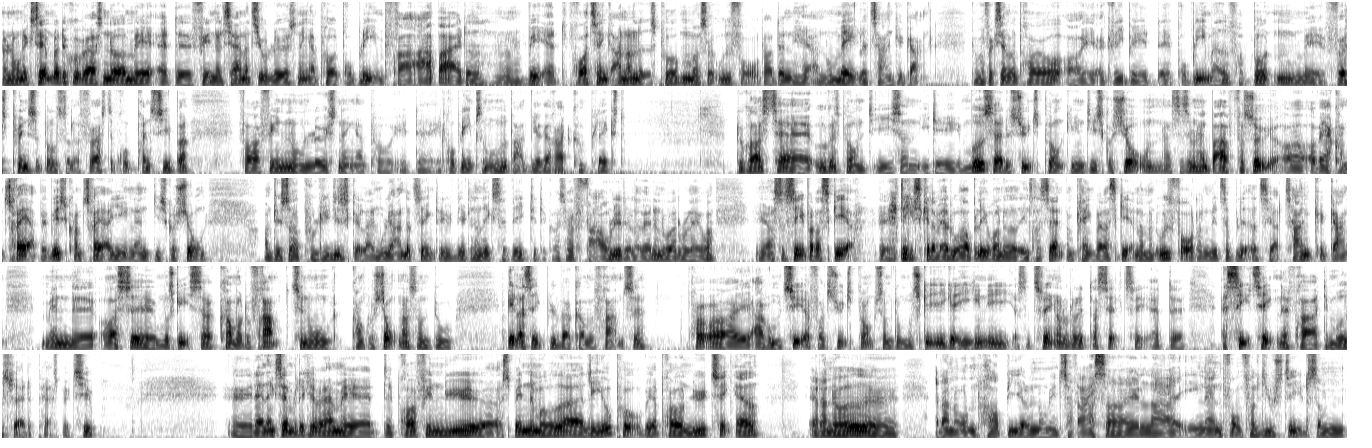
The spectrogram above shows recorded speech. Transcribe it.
Og nogle eksempler, det kunne være sådan noget med at finde alternative løsninger på et problem fra arbejdet, ved at prøve at tænke anderledes på dem, og så udfordre den her normale tankegang. Du kan fx prøve at, at gribe et problem ad fra bunden med first principles eller første principper, for at finde nogle løsninger på et, øh, et problem, som umiddelbart virker ret komplekst. Du kan også tage udgangspunkt i, sådan, i det modsatte synspunkt i en diskussion, altså simpelthen bare forsøge at, at være kontrær, bevidst kontrær i en eller anden diskussion, om det så er politisk eller alle mulige andre ting, det er i virkeligheden ikke så vigtigt. Det kan også være fagligt, eller hvad det nu er, du laver. Øh, og så se, hvad der sker. Øh, det skal der være, at du oplever noget interessant omkring, hvad der sker, når man udfordrer den etablerede til tankegang. Men også måske så kommer du frem til nogle konklusioner, som du ellers ikke ville være kommet frem til. Prøv at øh, argumentere for et synspunkt, som du måske ikke er enig i, og så tvinger du lidt dig selv til at, øh, at se tingene fra det modsatte perspektiv. Øh, et andet eksempel, det kan være med at prøve at finde nye og spændende måder at leve på, ved at prøve nye ting ad. Er der noget, er der nogle hobby eller nogle interesser, eller en eller anden form for livsstil, som,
